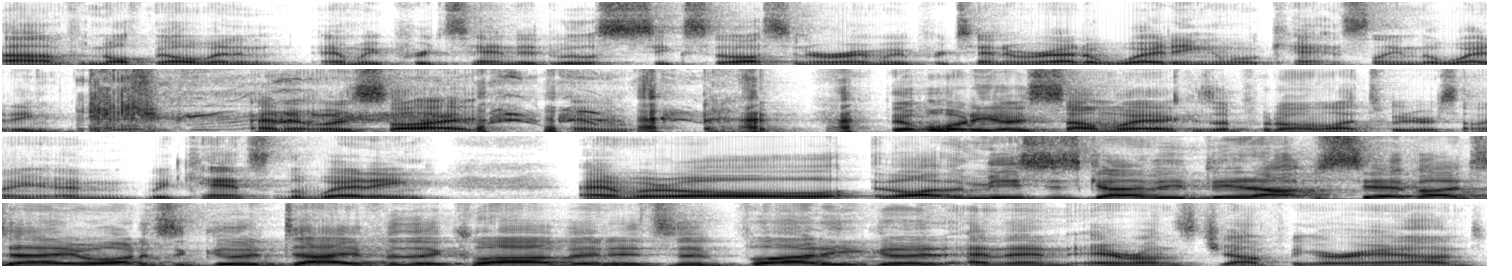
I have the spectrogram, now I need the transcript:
um, for North Melbourne, and we pretended we were six of us in a room. We pretended we were at a wedding and we were cancelling the wedding, and it was like and the audio somewhere because I put it on like Twitter or something, and we cancelled the wedding. And we're all like, the miss is going to be a bit upset, but I tell you what, it's a good day for the club and it's a bloody good. And then everyone's jumping around.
